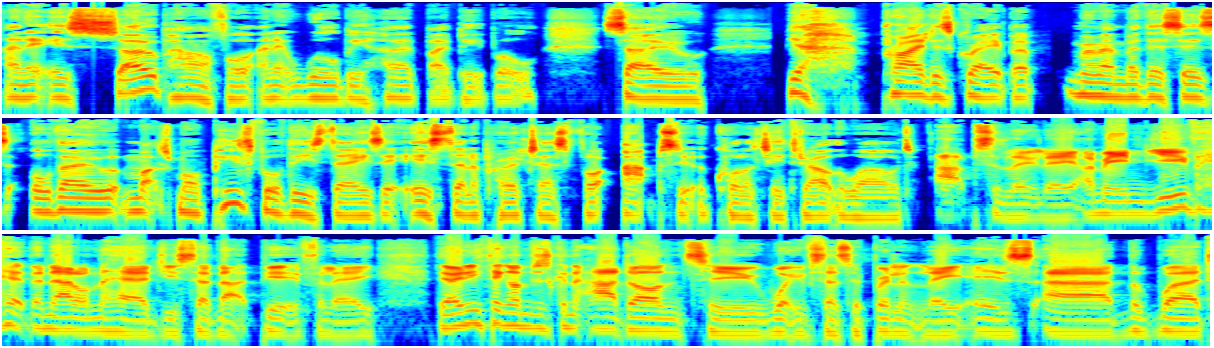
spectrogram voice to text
and it is so powerful and it will be heard by people. So yeah, pride is great, but remember this is, although much more peaceful these days, it is still a protest for absolute equality throughout the world. Absolutely. I mean, you've hit the nail on the head. You said that beautifully. The only thing I'm just going to add on to what you've said so brilliantly is uh, the word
